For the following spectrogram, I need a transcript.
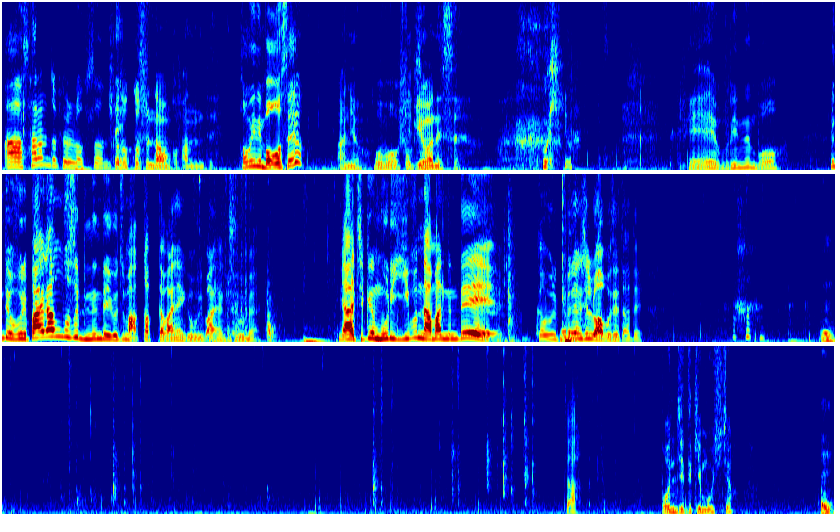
아 사람도 별로 없었는데 초록구슬 나온 거 봤는데 범인이 먹었어요? 아니요. 뭐 먹었겠지? 보기만 했어요. 보기만. 그래 우리는 뭐 근데 우리 빨간 구슬 있는데 이거 좀 아깝다 만약에 우리 만약 죽으면 야 지금 우리 2분 남았는데 그러니까 우리 네. 교장실로 와보세요 다들 네. 자 뭔지 느낌 오시죠? 네.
